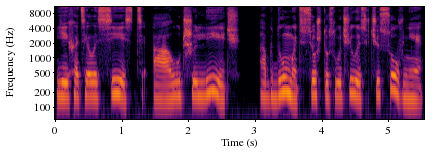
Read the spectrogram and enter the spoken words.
Ей хотелось сесть, а лучше лечь, обдумать все, что случилось в часовне,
